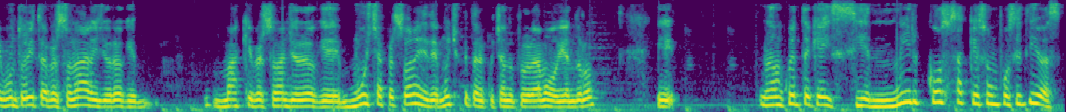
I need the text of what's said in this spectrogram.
el punto de vista personal, y yo creo que más que personal, yo creo que muchas personas y de muchos que están escuchando el programa o viéndolo, nos damos cuenta que hay 100.000 cosas que son positivas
